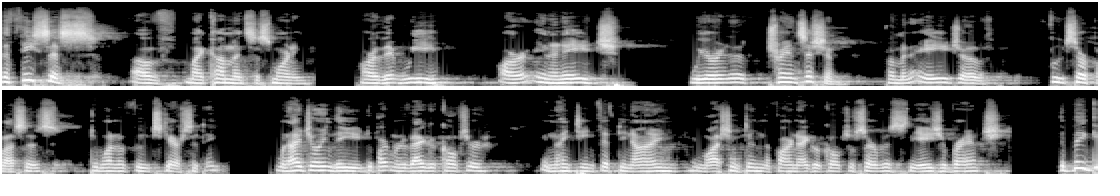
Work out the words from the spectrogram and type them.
the thesis of my comments this morning are that we are in an age, we are in a transition from an age of food surpluses to one of food scarcity. When I joined the Department of Agriculture in 1959 in Washington, the Foreign Agricultural Service, the Asia branch, the big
